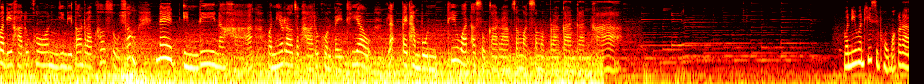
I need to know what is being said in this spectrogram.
วัสดีค่ะทุกคนยินดีต้อนรับเข้าสู่ช่องเนตอินดี้นะคะ วันนี้เราจะพาทุกคนไปเที่ยว และไปทำบุญที่วัดอโศการามจังหวัดสมุทรปราการกันค่ะ วันนี้วันที่ 16 มกรา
